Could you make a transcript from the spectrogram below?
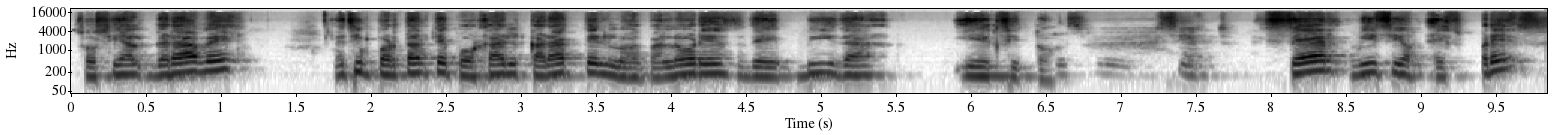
social grave. Es importante forjar el carácter y los valores de vida y éxito. Cierto. Servicio Express.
